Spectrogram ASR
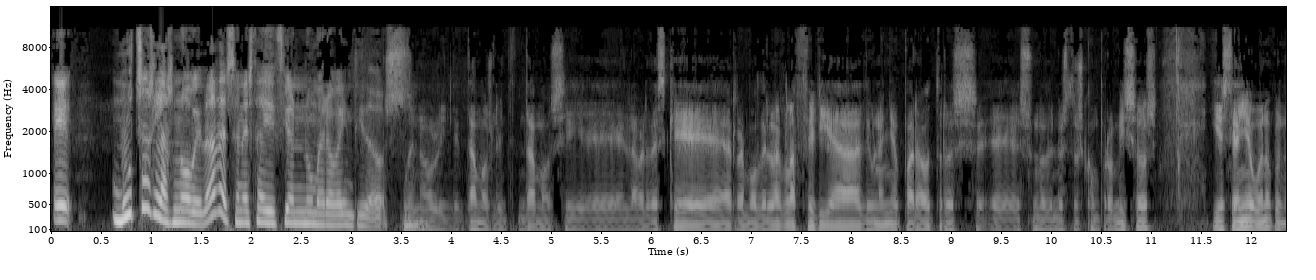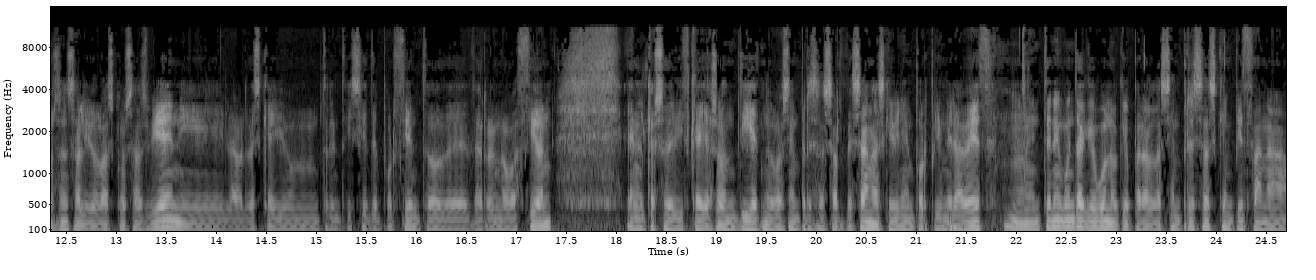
Eh, muchas las novedades en esta edición número 22. Bueno, lo intentamos, lo intentamos. Sí. Eh, la verdad es que remodelar la feria de un año para otro es, eh, es, uno de nuestros compromisos. Y este año, bueno, pues nos han salido las cosas bien y la verdad es que hay un 37% de, de renovación. En el caso de Vizcaya son 10 nuevas empresas artesanas que vienen por primera vez. Mm, ten en cuenta que, bueno, que para las empresas que empiezan a,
